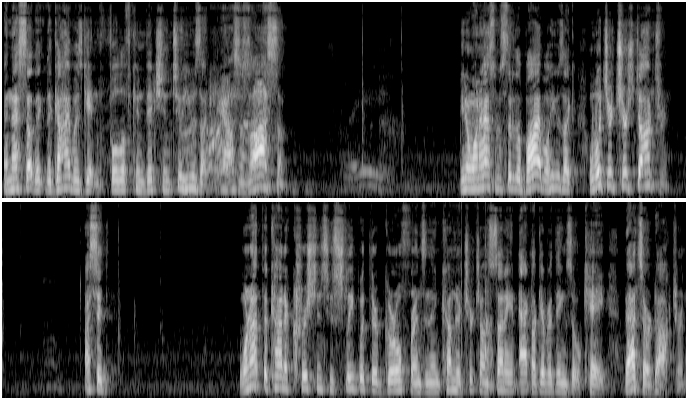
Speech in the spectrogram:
And that's the, the guy was getting full of conviction too. He was like, "Yeah, this is awesome." You know, when I asked him to study the Bible, he was like, Well, what's your church doctrine? I said, We're not the kind of Christians who sleep with their girlfriends and then come to church on Sunday and act like everything's okay. That's our doctrine.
